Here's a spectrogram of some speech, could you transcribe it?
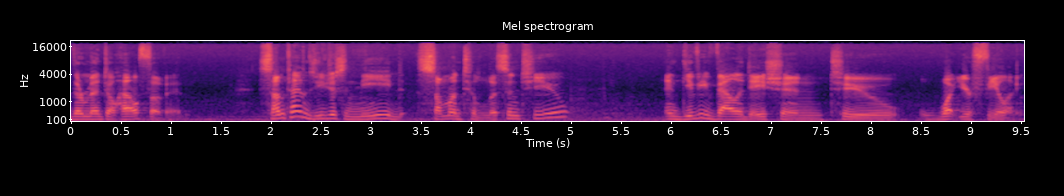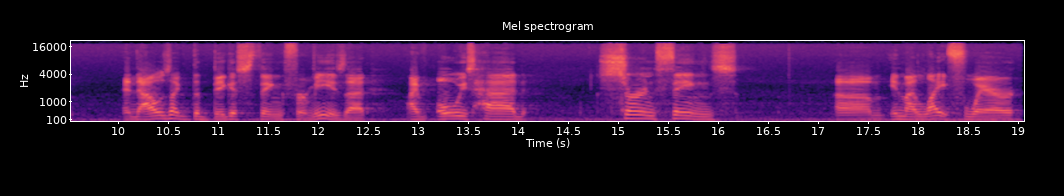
their mental health of it. Sometimes you just need someone to listen to you and give you validation to what you're feeling. And that was like the biggest thing for me is that I've always had certain things um, in my life where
